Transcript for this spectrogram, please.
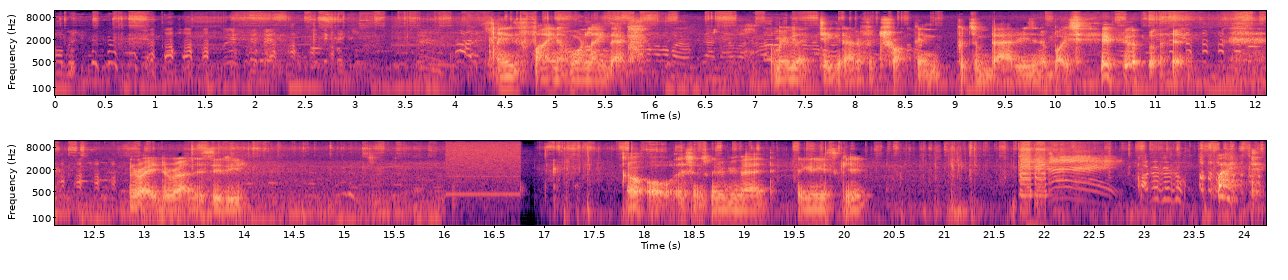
mobil. I need to find a horn like that. Or maybe like take it out of a truck and put some batteries in a bicycle. Ride around the city. Uh oh, this one's gonna be bad. They're gonna get scared. What?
